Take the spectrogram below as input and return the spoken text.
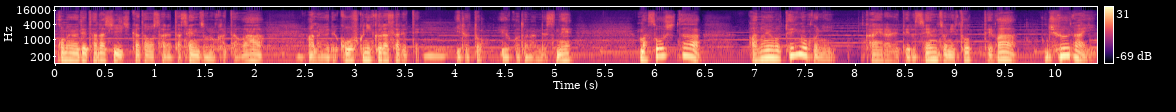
この世で正しい生き方をされた先祖の方はあの世で幸福に暮らされているということなんですね、まあ、そうしたあの世の天国に帰られている先祖にとっては従来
